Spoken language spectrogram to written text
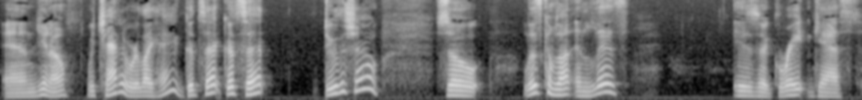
and you know, we chatted. We're like, "Hey, good set, good set, do the show." So Liz comes on, and Liz is a great guest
